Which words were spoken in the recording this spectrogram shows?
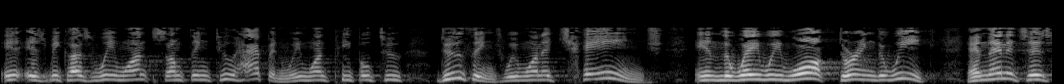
is because we want something to happen. We want people to do things. We want to change in the way we walk during the week. And then it says,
